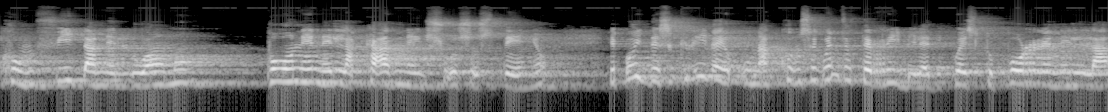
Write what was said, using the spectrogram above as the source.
confida nell'uomo pone nella carne il suo sostegno e poi descrive una conseguenza terribile di questo porre, nella,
